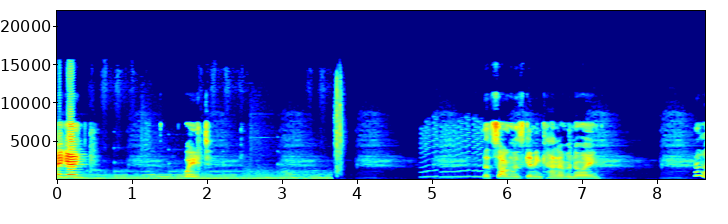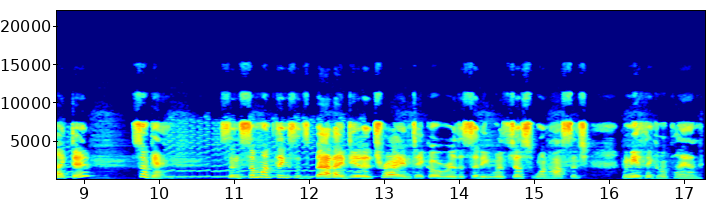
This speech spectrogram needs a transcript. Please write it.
hey gang. Wait. That song was getting kind of annoying. I liked it. So, gang, since someone thinks it's a bad idea to try and take over the city with just one hostage, we need to think of a plan.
